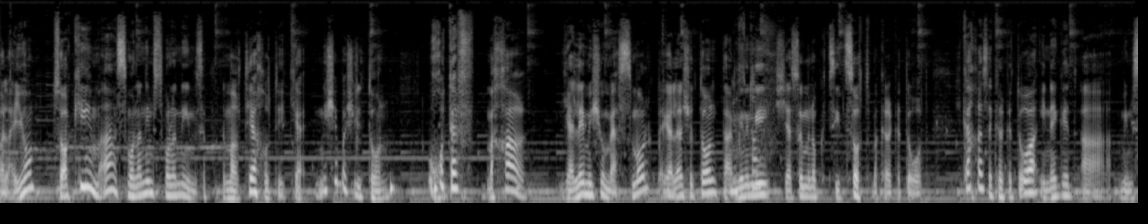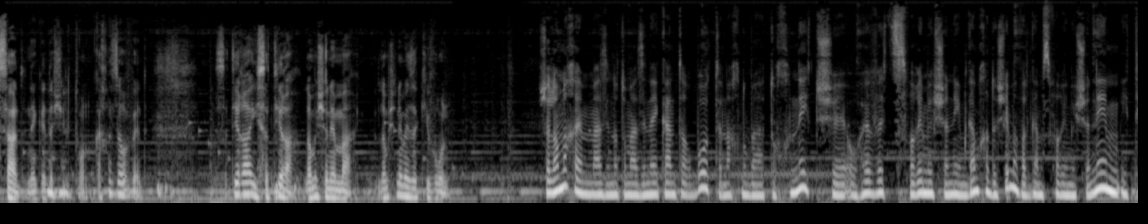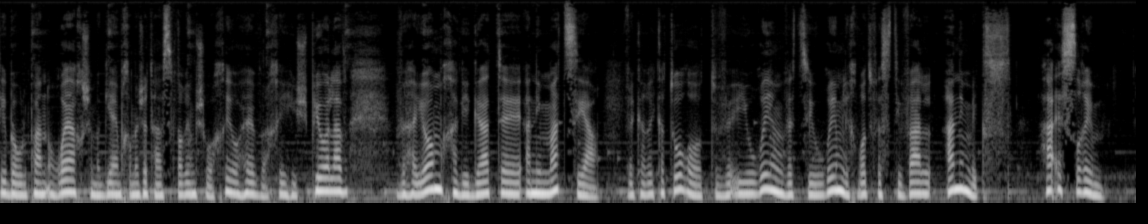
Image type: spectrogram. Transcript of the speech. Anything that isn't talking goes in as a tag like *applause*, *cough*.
אבל היום צועקים, אה, שמאלנים, שמאלנים. זה, זה מרתיח אותי, כי מי שבשלטון, הוא חוטף. מחר יעלה מישהו מהשמאל, יעלה לשלטון, תאמיני לי, שיעשו ממנו קציצות בקריקטורות. כי ככה זה, קריקטורה היא נגד הממסד, נגד השלטון. ככה זה עובד. סאטירה היא סאטירה, לא משנה מה, לא משנה מאיזה כיוון. שלום לכם, מאזינות ומאזיני כאן תרבות. אנחנו בתוכנית שאוהבת ספרים ישנים, גם חדשים, אבל גם ספרים ישנים. איתי באולפן אורח שמגיע עם חמשת הספרים שהוא הכי אוהב והכי השפיעו עליו. והיום חגיגת אה, אנימציה וקריקטורות ואיורים וציורים לכבוד פסטיבל אנימיקס ה-20,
